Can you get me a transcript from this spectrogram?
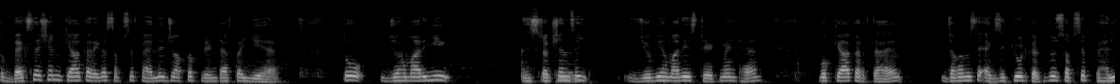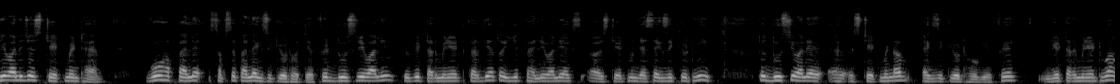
तो बैक स्लैश एन क्या करेगा? सबसे पहले जो आपका प्रिंट का ये है तो जो हमारी इंस्ट्रक्शन से जो भी हमारी स्टेटमेंट है वो क्या करता है? जब हम इसे एग्जीक्यूट करते हैं तो सबसे पहली वाली जो स्टेटमेंट है वो पहले, सबसे पहले एग्जीक्यूट होती है। फिर दूसरी वाली, क्योंकि टर्मिनेट कर दिया तो ये पहली वाली स्टेटमेंट जैसे एग्जीक्यूट हुई तो दूसरी वाली स्टेटमेंट अब एग्जीक्यूट होगी। फिर ये टर्मिनेट हुआ,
